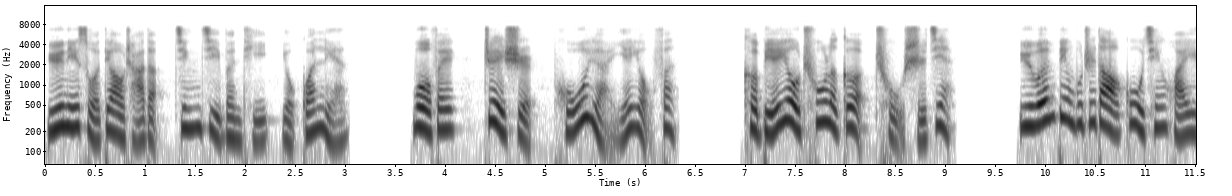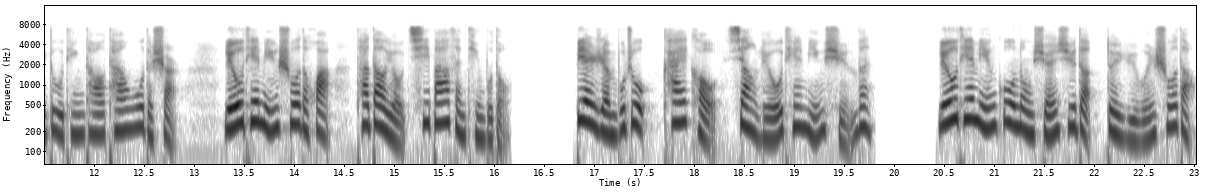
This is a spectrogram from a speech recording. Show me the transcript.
与你所调查的经济问题有关联，莫非这事蒲远也有份？可别又出了个褚时健。宇文并不知道顾青怀疑杜听涛贪污的事儿，刘天明说的话他倒有七八分听不懂，便忍不住开口向刘天明询问。刘天明故弄玄虚的对宇文说道：“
